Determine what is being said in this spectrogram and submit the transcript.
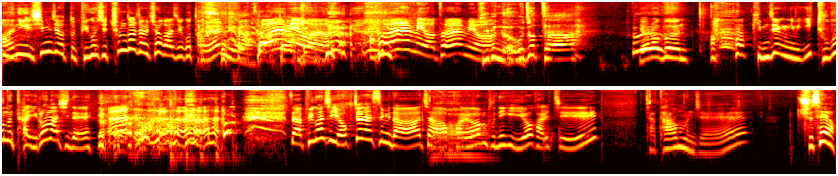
아니, 심지어 또 비건 씨 춤도 잘 춰가지고 더 얄미워. 더 얄미워요. 더 얄미워, 더 얄미워. 기분 너무 좋다. 여러분, 김재영님이 이 두 분은 다 일어나시네. 자, 비건 씨 역전했습니다. 자, 아. 과연 분위기 이어갈지. 자, 다음 문제 주세요.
